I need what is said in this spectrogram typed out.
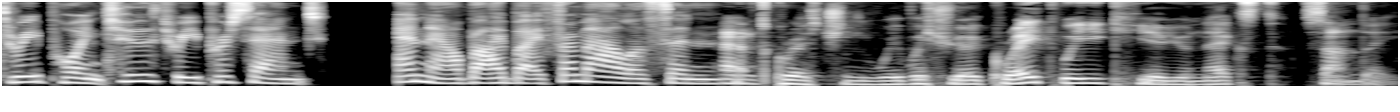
3.23%. And now bye bye from Allison. And Christian, we wish you a great week. Hear you next Sunday.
